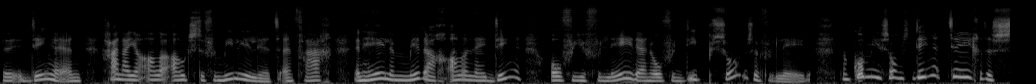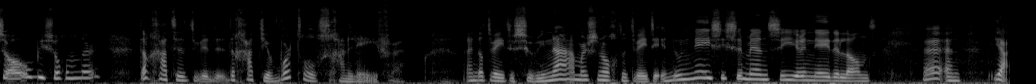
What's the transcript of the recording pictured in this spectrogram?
uh, dingen. En ga naar je alleroudste familielid en vraag een hele middag allerlei dingen over je verleden en over die persoon zijn verleden. Dan kom je soms dingen tegen, dat is zo bijzonder. Dan gaat, het, dan gaat je wortels gaan leven. En dat weten Surinamers nog, dat weten Indonesische mensen hier in Nederland. en ja,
